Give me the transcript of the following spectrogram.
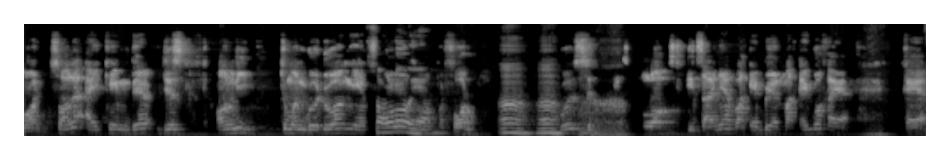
won soalnya I came there just only cuman gue doang yang Solo ya? perform Oh, oh. gue solo sisanya pakai band makanya gue kayak kayak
